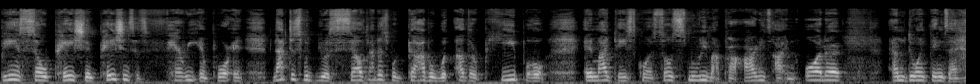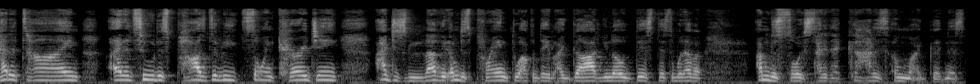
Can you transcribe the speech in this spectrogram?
being so patient. Patience is very important, not just with yourself, not just with God, but with other people. And my day's going so smoothly. My priorities are in order. I'm doing things ahead of time. Attitude is positively so encouraging. I just love it. I'm just praying throughout the day, like God, you know, this, this, whatever. I'm just so excited that God is, oh my goodness.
